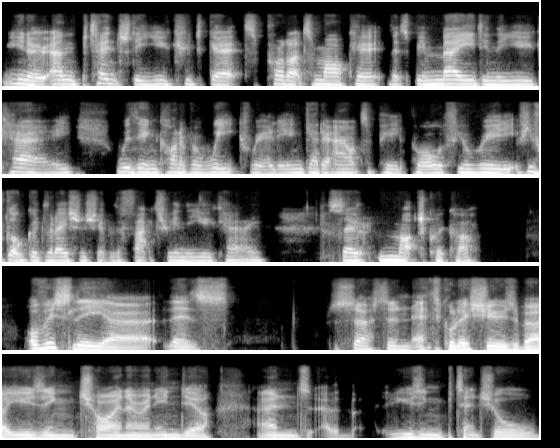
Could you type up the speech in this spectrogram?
you know, and potentially you could get product to market that's been made in the UK within kind of a week really and get it out to people if you're really if you've got a good relationship with a factory in the UK so much quicker. Obviously uh, there's certain ethical issues about using China and India and uh, using potential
